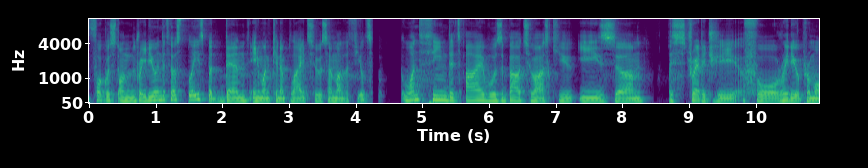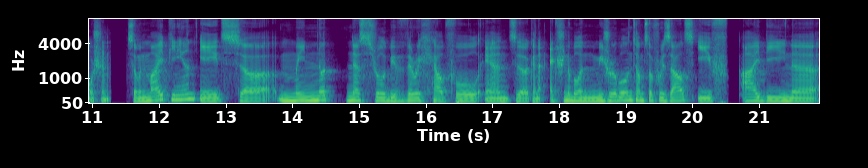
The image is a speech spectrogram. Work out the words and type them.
focused on radio in the first place, but then anyone can apply to some other fields. One thing that I was about to ask you is um, the strategy for radio promotion. So, in my opinion, it uh, may not necessarily be very helpful and uh, kind of actionable and measurable in terms of results if I, being a,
